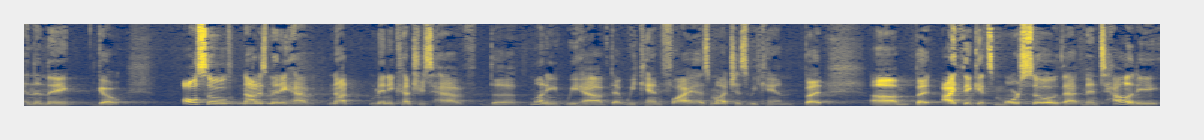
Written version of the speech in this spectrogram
and then they go. Also, not as many have not many countries have the money we have that we can fly as much as we can. But um, but I think it's more so that mentality.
